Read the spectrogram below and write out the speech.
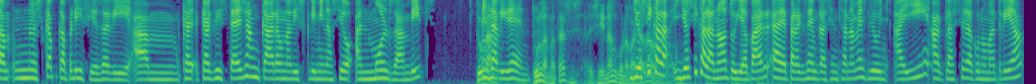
Tam no és cap caprici, és a dir, um, que, que existeix encara una discriminació en molts àmbits, és la- evident. Tu la notes, Gina, alguna vegada? Jo sí, que la, jo sí que la noto, i a part, eh, per exemple, sense anar més lluny, ahir a classe d'econometria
